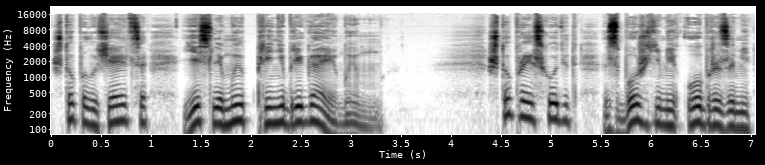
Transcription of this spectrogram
что получается, если мы пренебрегаем им. Что происходит с Божьими образами,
